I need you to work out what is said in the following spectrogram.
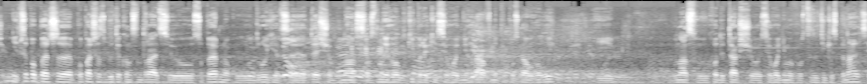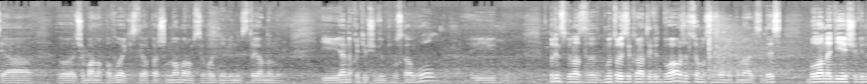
Чи Ні, це по-перше, по-перше, збити концентрацію супернику. Друге, це те, щоб у нас основний голкіпер, який сьогодні грав, не пропускав голи. І у нас виходить так, що сьогодні ми пропустили тільки з пенальті, а е, Чабанов Павло, який стояв першим номером, сьогодні він стояв на нуль. І я не хотів, щоб він пропускав гол. І в принципі, у нас Дмитро Зікрати відбував вже в цьому сезоні пенальті. Десь була надія, що він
